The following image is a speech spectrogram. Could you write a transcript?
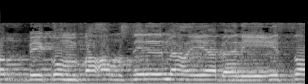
ربكم فأرسل معي بني إسرائيل.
